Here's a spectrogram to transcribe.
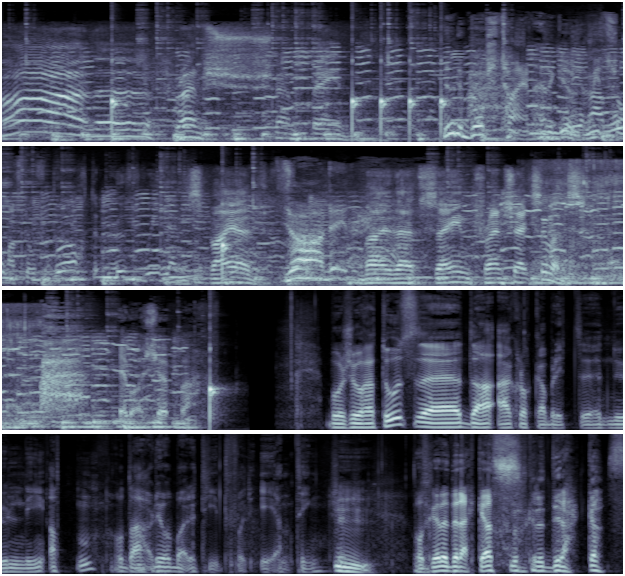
Ah, the French champagne. Nå er det box-time, herregud. Midsommarstånd. Inspired Ja, det det. by that same French excellence. Det var å kjøpe. köpa. Bonjour à tous. Eh, Da er klokka blitt eh, 09.18, og da er det jo bare tid for én ting. Mm. Nå skal det drekkes. Nå skal det drikkes.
